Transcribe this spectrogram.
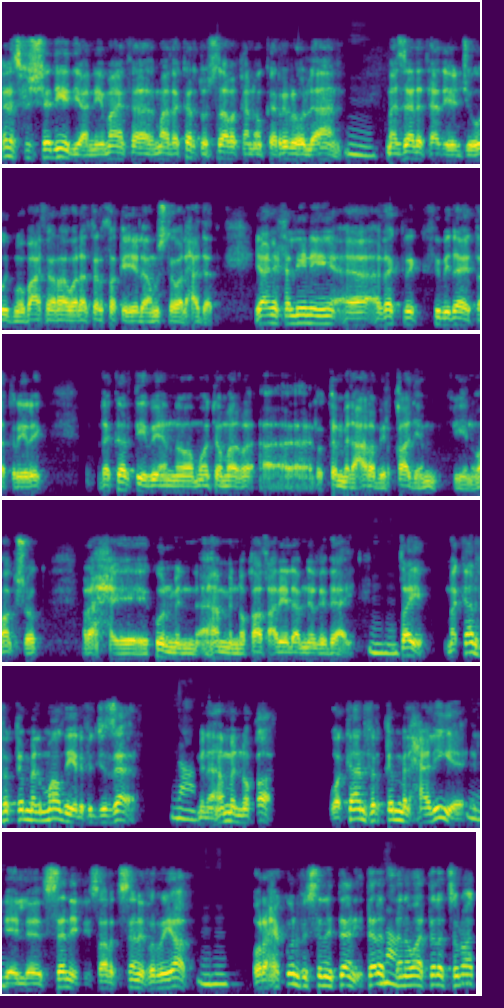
للاسف الشديد يعني ما ما ذكرته سابقا أكرره الآن. ما زالت هذه الجهود مبعثرة ولا ترتقي إلى مستوى الحدث. يعني خليني آه، أذكرك في بداية تقريرك. ذكرتي بانه مؤتمر آه، القمه العربي القادم في نواكشوط راح يكون من أهم النقاط عليه الامن الغذائي. طيب ما كان في القمة الماضية اللي في الجزائر؟ نعم. من أهم النقاط. وكان في القمة الحالية مم. اللي السنة اللي صارت السنة في الرياض مهم. وراح يكون في السنة الثانية ثلاث نعم. سنوات ثلاث سنوات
